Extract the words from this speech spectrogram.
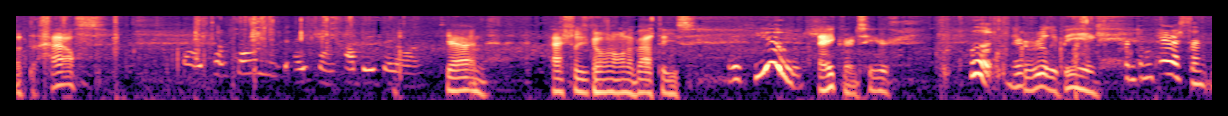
of the house. Yeah, and Ashley's going on about these They're huge. acorns here. Look, They're really big. for comparison,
